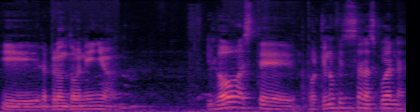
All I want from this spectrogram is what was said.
Y le preguntó a un niño, y luego, este, ¿por qué no fuiste a la escuela?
